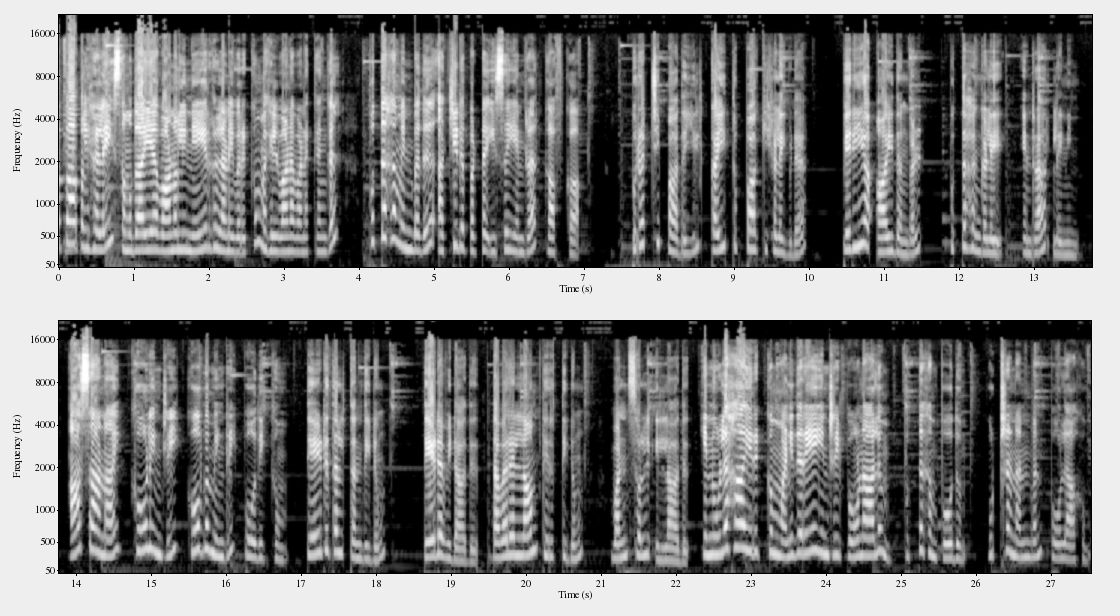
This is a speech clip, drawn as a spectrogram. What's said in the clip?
அழகப்பா பல்கலை சமுதாய வானொலி நேயர்கள் அனைவருக்கும் மகிழ்வான வணக்கங்கள். புத்தகம் என்பது அச்சிடப்பட்ட இசை என்றார் காஃப்கா. புரட்சி பாதையில் கை துப்பாக்கிகளை விட பெரிய ஆயுதங்கள் புத்தகங்களே என்றார் லெனின். ஆசானாய் கோலின்றி கோபமின்றி போதிக்கும். தேடுதல் தந்திடும் தேடவிடாது தவறெல்லாம் திருத்திடும் வன்சொல் இல்லாது. என் உலகாயிருக்கும் மனிதரே இன்றி போனாலும் புத்தகம் போதும். உற்ற நண்பன் போலாகும்.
